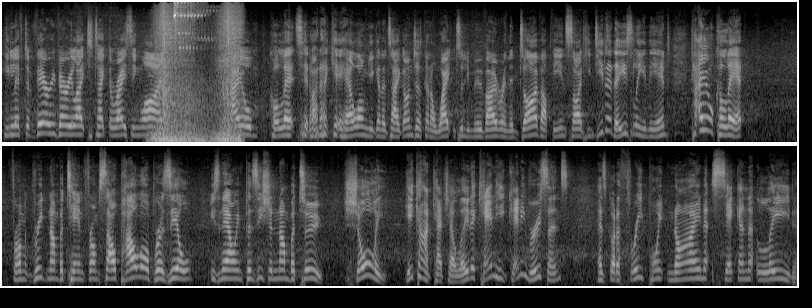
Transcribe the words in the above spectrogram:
He left it very, very late to take the racing line. Caio Collet said, I don't care how long you're going to take. I'm just going to wait until you move over and then dive up the inside. He did it easily in the end. Caio Collet from grid number 10 from Sao Paulo, Brazil, is now in position number two. Surely he can't catch our leader, can he? Kenny Roosens has got a 3.9 second lead.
